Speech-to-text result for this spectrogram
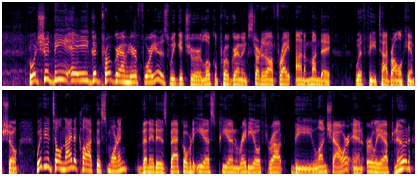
for what should be a good program here for you as we get your local programming started off right on a Monday with the Todd Brommelkamp Show. With you until 9 o'clock this morning. Then it is back over to ESPN Radio throughout the lunch hour and early afternoon.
